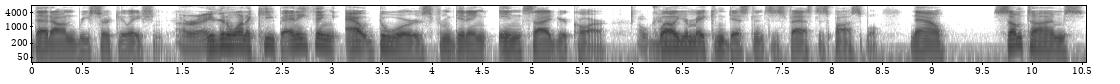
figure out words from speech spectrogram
that on recirculation. All right. You're gonna want to keep anything outdoors from getting inside your car okay. while you're making distance as fast as possible. Now, sometimes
